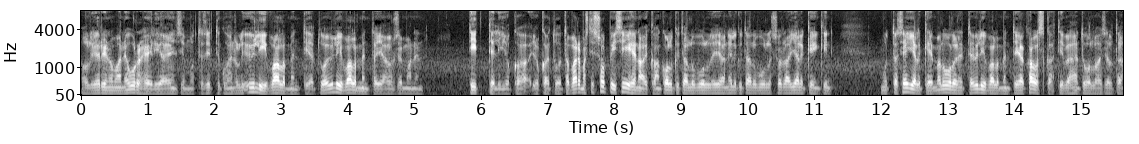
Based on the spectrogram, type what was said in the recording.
oli erinomainen urheilija ensin, mutta sitten kun hän oli ylivalmentaja, tuo ylivalmentaja on semmoinen – titteli, joka, joka tuota, varmasti sopii siihen aikaan 30-luvulle ja 40-luvulle sodan jälkeenkin. Mutta sen jälkeen mä luulen, että ylivalmentaja kalskahti vähän tuollaiselta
